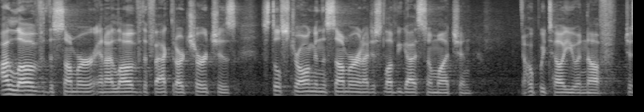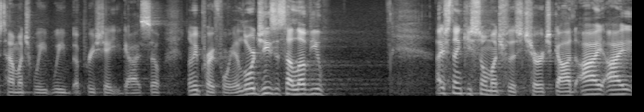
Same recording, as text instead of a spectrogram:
I love the summer and I love the fact that our church is still strong in the summer and I just love you guys so much. And I hope we tell you enough just how much we, we appreciate you guys. So let me pray for you. Lord Jesus, I love you. I just thank you so much for this church, God. I, I,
